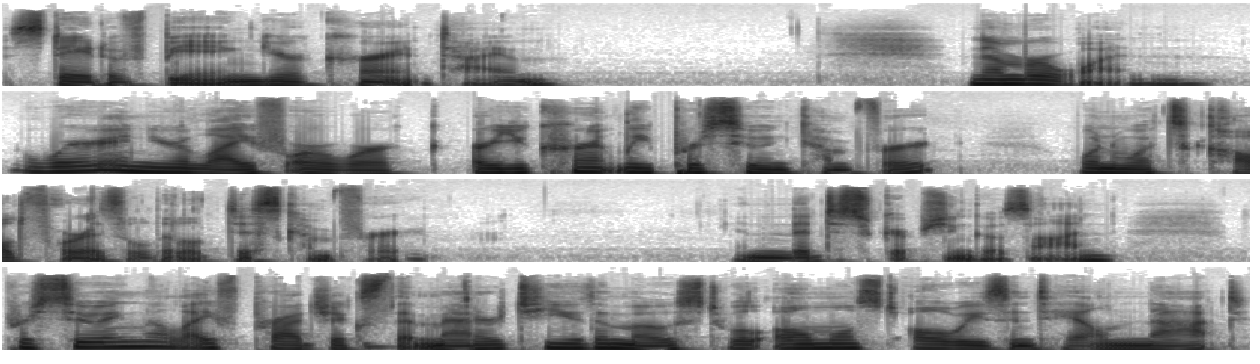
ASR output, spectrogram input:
state of being your current time Number one, where in your life or work are you currently pursuing comfort when what's called for is a little discomfort? And the description goes on pursuing the life projects that matter to you the most will almost always entail not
